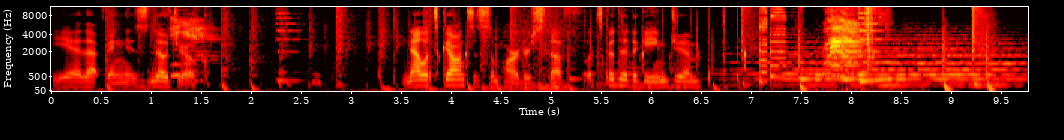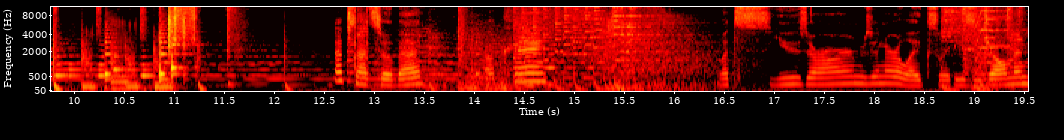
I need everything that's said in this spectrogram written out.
Yeah, that thing is no joke. Now let's go on to some harder stuff. Let's go to the game gym. That's not so bad. Okay. Let's use our arms and our legs, ladies and gentlemen.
